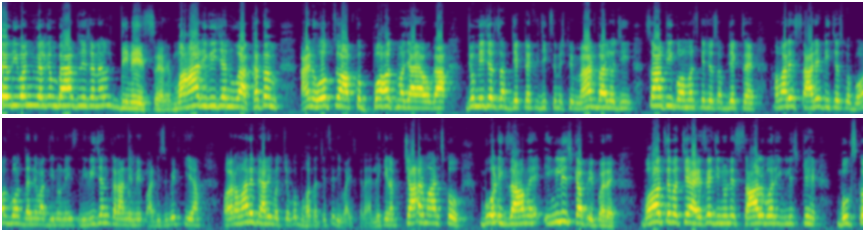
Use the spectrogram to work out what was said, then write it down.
everyone welcome back to channel Dinesh sir महा रिवीजन हुआ, खत्म. एंड होप सो आपको बहुत मज़ा आया होगा। जो मेजर सब्जेक्ट है फिजिक्स केमिस्ट्री मैथ बायोलॉजी साथ ही कॉमर्स के जो सब्जेक्ट्स हैं, हमारे सारे टीचर्स को बहुत बहुत धन्यवाद जिन्होंने इस रिवीजन कराने में पार्टिसिपेट किया और हमारे प्यारे बच्चों को बहुत अच्छे से रिवाइज कराया। लेकिन अब चार मार्च को बोर्ड एग्ज़ाम है इंग्लिश का पेपर है। बहुत से बच्चे ऐसे जिन्होंने साल भर इंग्लिश के बुक्स को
